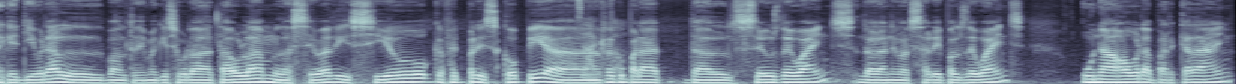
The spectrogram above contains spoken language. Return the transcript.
Aquest llibre el, el tenim aquí sobre la taula amb la seva edició que ha fet Periscopi. Ha Exacte. recuperat dels seus 10 anys, de l'aniversari pels 10 anys, una obra per cada any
